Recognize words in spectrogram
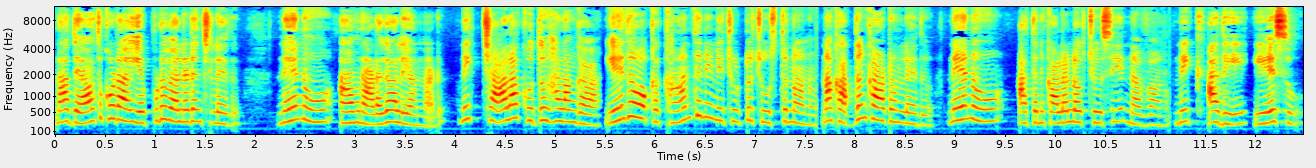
నా దేవత కూడా ఎప్పుడూ వెల్లడించలేదు. నేను ఆమెను అడగాలి అన్నాడు. నీకు చాలా కుతూహలంగా ఏదో ఒక కాంతిని నీ చుట్టూ చూస్తున్నాను. నాకు అర్థం కావటం లేదు. నేను అతని కళ్ళలోకి చూసి నవ్వాను. నిక్ అది యేసు.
